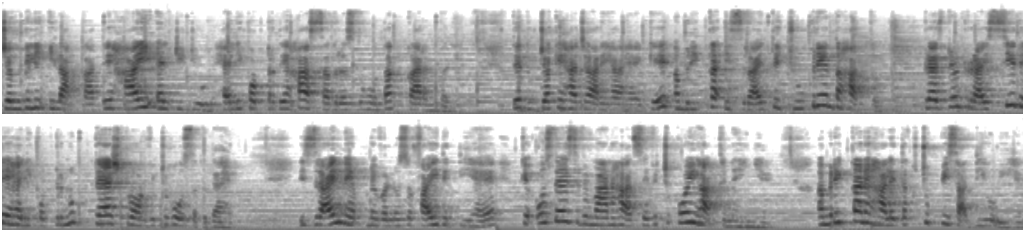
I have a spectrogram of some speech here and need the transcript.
ਜੰਗਲੀ ਇਲਾਕਾ ਤੇ ਹਾਈ ਐਲਟੀਟਿਊਡ ਹੈਲੀਕਾਪਟਰ ਦੇ ਹਾਦਸਾਗ੍ਰਸਤ ਹੋਣ ਦਾ ਕਾਰਨ ਬਣੇ। ਤੇ ਦੂਜਾ ਕਿਹਾ ਜਾ ਰਿਹਾ ਹੈ ਕਿ ਅਮਰੀਕਾ, ਇਜ਼ਰਾਈਲ ਤੇ ਯੂਕਰੇਨ ਦਾ ਹੱਥ ਪ੍ਰੈਜ਼ੀਡੈਂਟ ਰਾਈਸੀ ਦੇ ਹੈਲੀਕਾਪਟਰ ਨੂੰ ਕ੍ਰੈਸ਼ ਕਰਾਉਣ ਵਿੱਚ ਹੋ ਸਕਦਾ ਹੈ। ਇਜ਼ਰਾਈਲ ਨੇ ਆਪਣੇ ਵੱਲੋਂ ਸਫ਼ਾਈ ਦਿੱਤੀ ਹੈ ਕਿ ਉਸ ਦਾ ਇਸ ਵਿਮਾਨ ਹਾਦਸੇ ਵਿੱਚ ਕੋਈ ਹੱਥ ਨਹੀਂ ਹੈ। ਅਮਰੀਕਾ ਨੇ ਹਾਲੇ ਤੱਕ ਚੁੱਪੀ ਸਾਧੀ ਹੋਈ ਹੈ।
